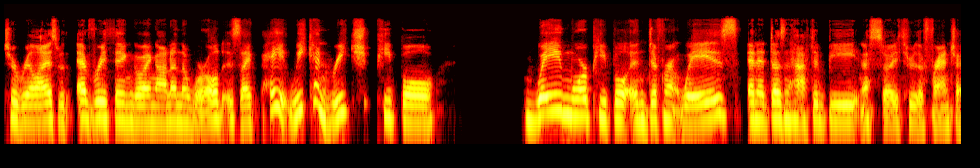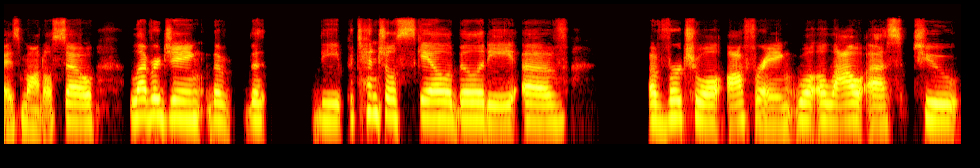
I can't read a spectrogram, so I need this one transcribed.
to realize with everything going on in the world is like hey we can reach people way more people in different ways and it doesn't have to be necessarily through the franchise model so leveraging the the the potential scalability of a virtual offering will allow us to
